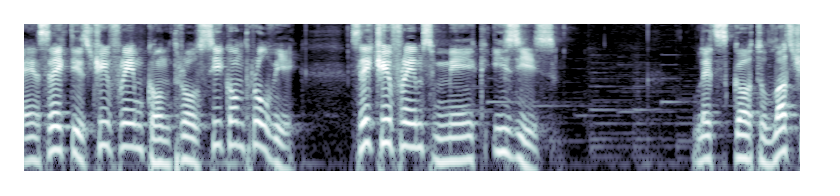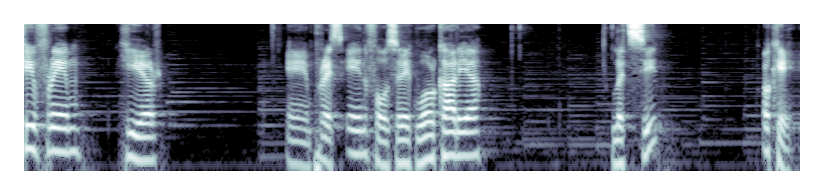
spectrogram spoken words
And select this keyframe, Ctrl C, Ctrl V. Select keyframes, make easies. Let's go to last keyframe here and press N for select work area. Let's see. Okay,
